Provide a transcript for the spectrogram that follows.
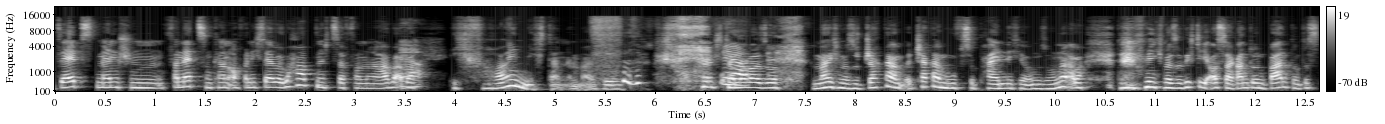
selbst Menschen vernetzen kann, auch wenn ich selber überhaupt nichts davon habe. Aber ja. Ich freue mich dann immer so. Ich freue mich dann ja. immer so, mache ich immer so Chaka-Moves, so peinliche und so, ne? Aber da bin ich mal so richtig außer Rand und Band. Und das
